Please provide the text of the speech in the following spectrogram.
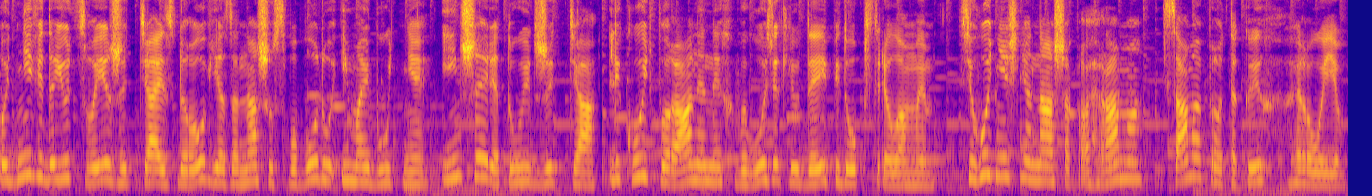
Одні віддають своє життя і здоров'я за нашу свободу і майбутнє, інші рятують життя, лікують поранених, вивозять людей під обстрілами. Сьогоднішня наша програма саме про таких героїв.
